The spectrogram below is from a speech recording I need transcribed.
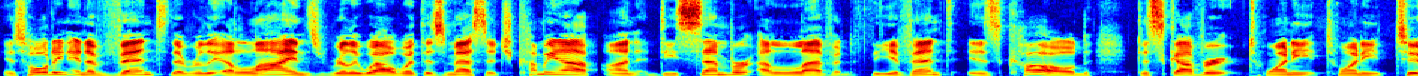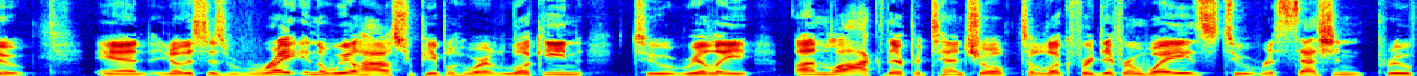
is holding an event that really aligns really well with this message coming up on December 11th. The event is called Discover 2022. And, you know, this is right in the wheelhouse for people who are looking to really unlock their potential, to look for different ways to recession proof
